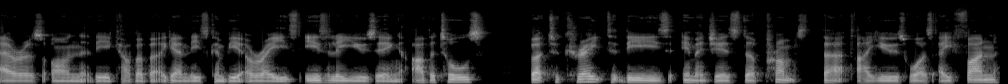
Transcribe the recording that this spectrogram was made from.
errors on the cover, but again, these can be erased easily using other tools. But to create these images, the prompt that I used was a fun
